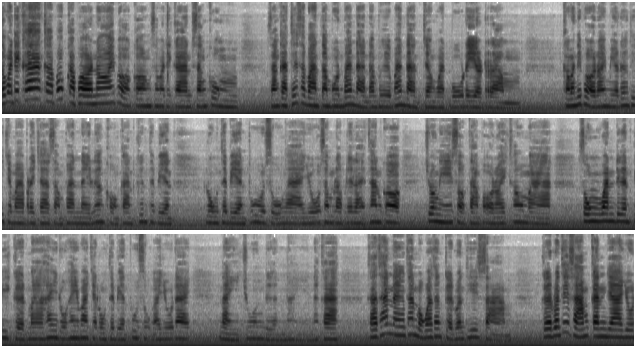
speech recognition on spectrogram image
สวัสดีค่ะค่ะพบกับพอน้อยพอกองสวัสดิการสังคม สังกัดเทศบาลตำบลบ้านด่านอำเภอบ้านด่านจังหวัดบุรีรัมย์ค่ะวันนี้พอน้อยมีเรื่องที่จะมาประชาสัมพันธ์ในเรื่องของการขึ้นทะเบียนลงทะเบียนผู้สูงอายุสำหรับหลาย ๆ ท่านก็ช่วงนี้สอบถามพอน้อยเข้ามาส่งวันเดือนปีเกิดมาให้ดูให้ว่าจะลงทะเบียนผู้สูงอายุได้ในช่วงเดือนไหนนะคะค่ะท่านหนึ่งท่านบอกว่าท่านเกิดวันที่สาม เกิดวันที่ 3 กันยายน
